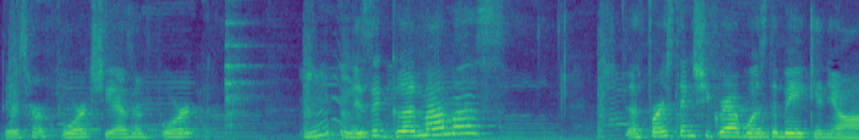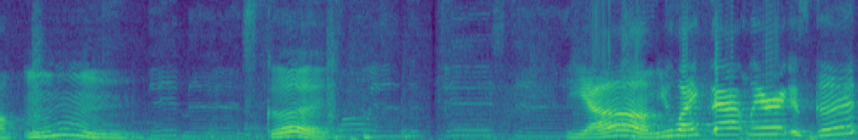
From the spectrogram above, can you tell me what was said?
There's her fork. She has her fork. Mmm, is it good, mamas? The first thing she grabbed was the bacon, y'all. Mmm, it's good. Yum. You like that, Lyric? It's good?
